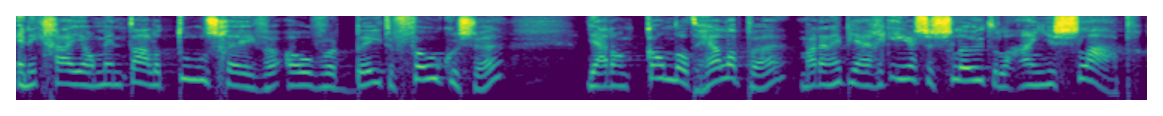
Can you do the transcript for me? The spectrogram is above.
En ik ga jou mentale tools geven over beter focussen. Ja, dan kan dat helpen. Maar dan heb je eigenlijk eerst de sleutel aan je slaap.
